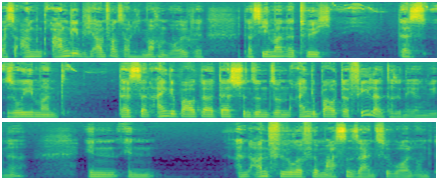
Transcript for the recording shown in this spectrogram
was er an, angeblich anfangs auch nicht machen wollte, dass jemand natürlich, dass so jemand, da ist ein eingebauter, da ist schon so ein, so ein eingebauter Fehler drin irgendwie, ne? In, in ein Anführer für Massen sein zu wollen und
